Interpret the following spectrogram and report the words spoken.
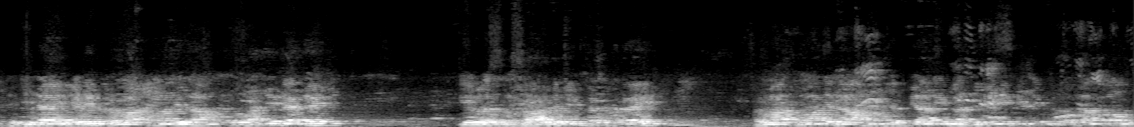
ਤੇ ਜਿਨ੍ਹਾਂ ਜਿਹੜੇ ਪਰਮਾਤਮਾ ਦੇ ਨਾਮ ਤੋਂ ਵਾਂਝੇ ਰਹਿ ਗਏ ਕੇਵਲ ਸੰਸਾਰ ਵਿੱਚ ਹੀ ਖਟਕ ਰਹੇ ਪਰਮਾਤਮਾ ਦੇ ਨਾਮ ਨੂੰ ਜਪਿਆ ਨਹੀਂ ਬੰਦਗੀ ਨਹੀਂ ਕੀਤੀ ਉਹਨਾਂ ਤੋਂ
